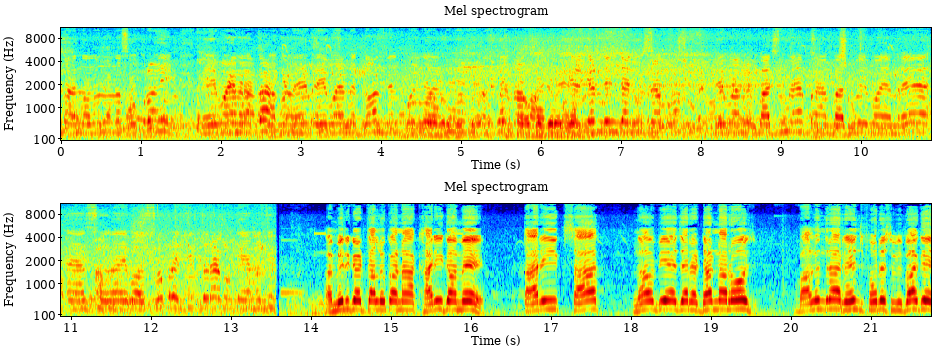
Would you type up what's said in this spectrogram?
નાનો છોકરો નહીં એવો એમ એવો એમને દોન ને કોઈ લઈને જાય ઉતરાકો એવો એમને બાજુ હે બાજુ એવો એમરે એવો છોકરો જીવતો રાખો કે એમ જીવ અમીરગઢ તાલુકાના ખારી ગામે તારીખ સાત નવ બે હજાર અઢારના રોજ બાલુંદ્રા રેન્જ ફોરેસ્ટ વિભાગે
